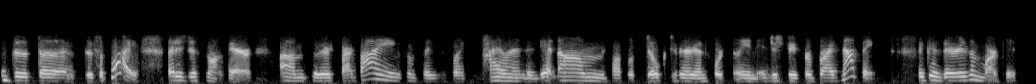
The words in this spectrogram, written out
the, the, the supply that is just not there. Um, so bride buying from places like Thailand and Vietnam. It's also stoked, very unfortunately, an industry for bride napping because there is a market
